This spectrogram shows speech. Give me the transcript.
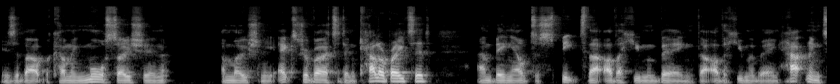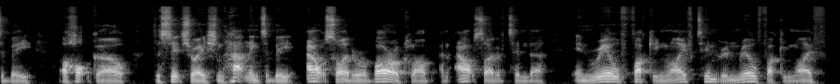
is about becoming more social, emotionally extroverted and calibrated and being able to speak to that other human being, that other human being happening to be a hot girl, the situation happening to be outside of a bar or club and outside of Tinder in real fucking life, Tinder in real fucking life.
